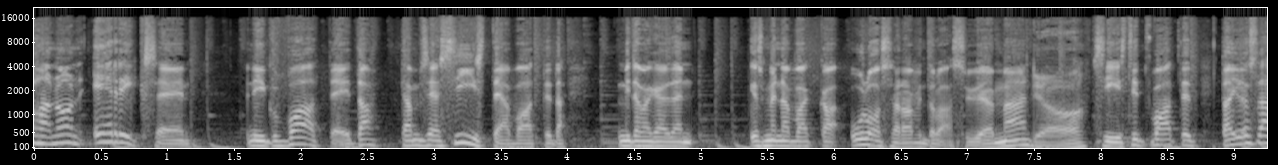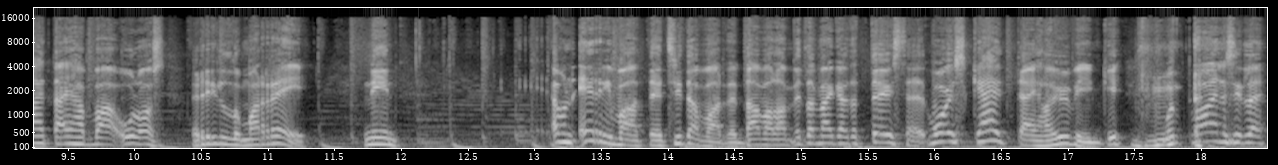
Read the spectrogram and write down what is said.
mullahan on erikseen niinku vaatteita, tämmöisiä siistejä vaatteita, mitä mä käytän jos mennään vaikka ulos ravintolaan syömään, Joo. siistit vaatteet, tai jos lähdetään ihan vaan ulos rillumaan rei, niin on eri vaatteet sitä varten tavallaan, mitä mä käytän töissä. Vois käyttää ihan hyvinkin, mutta mä aina sille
